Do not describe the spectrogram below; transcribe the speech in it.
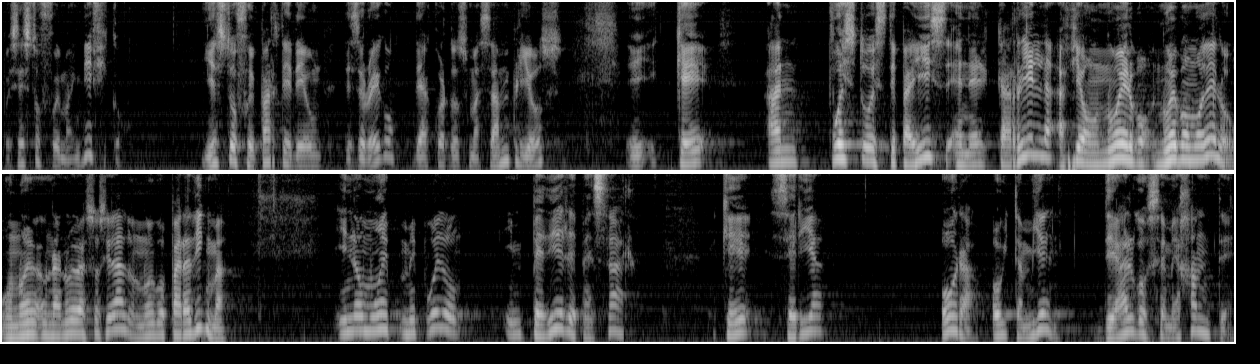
Pues esto fue magnífico. Y esto fue parte de un, desde luego, de acuerdos más amplios eh, que han puesto este país en el carril hacia un nuevo, nuevo modelo, una nueva sociedad, un nuevo paradigma. Y no me puedo impedir de pensar que sería hora hoy también de algo semejante.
